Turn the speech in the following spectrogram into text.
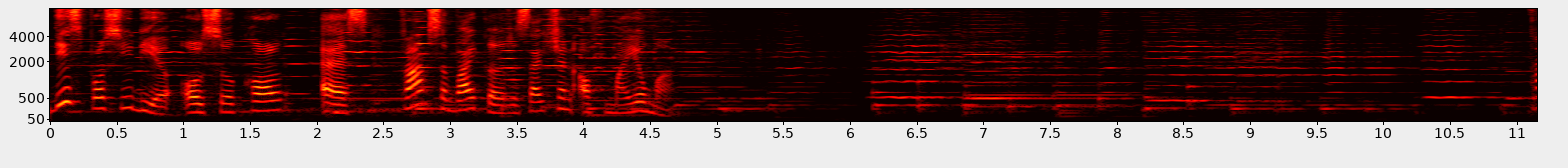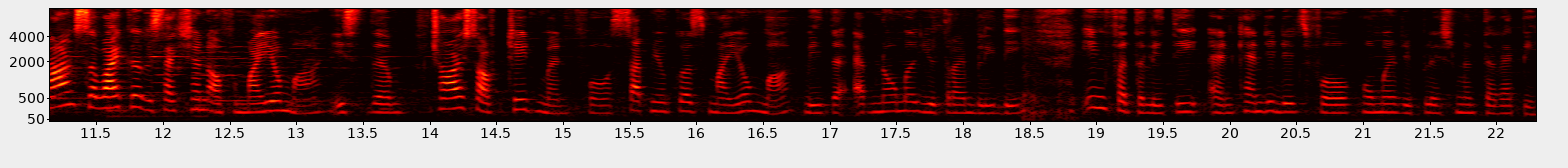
This procedure, also called as transcervical resection of myoma, Transcervical resection of myoma is the choice of treatment for submucous myoma with the abnormal uterine bleeding, infertility, and candidates for hormone replacement therapy.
